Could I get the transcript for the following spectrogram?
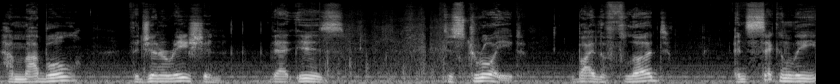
Hamabul, the generation that is destroyed by the flood, and secondly,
